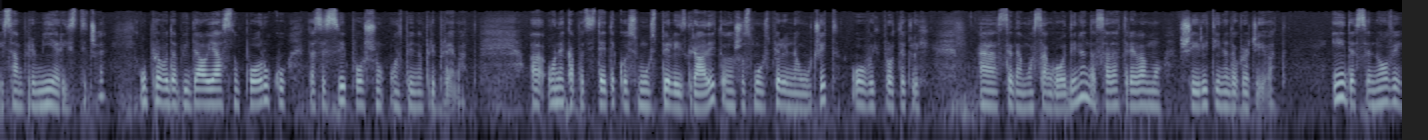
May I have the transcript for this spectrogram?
i sam premijer ističe, upravo da bi dao jasnu poruku da se svi počnu ozbiljno pripremati. One kapacitete koje smo uspjeli izgraditi, ono što smo uspjeli naučiti u ovih proteklih 7-8 godina, da sada trebamo širiti i nadograđivati i da se novi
